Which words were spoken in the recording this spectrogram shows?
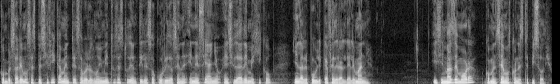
conversaremos específicamente sobre los movimientos estudiantiles ocurridos en, en ese año en Ciudad de México y en la República Federal de Alemania. Y sin más demora, comencemos con este episodio.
